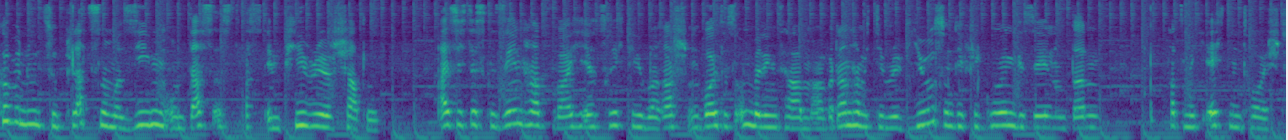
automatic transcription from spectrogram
Kommen wir nun zu Platz Nummer 7 und das ist das Imperial Shuttle. Als ich das gesehen habe, war ich erst richtig überrascht und wollte es unbedingt haben, aber dann habe ich die Reviews und die Figuren gesehen und dann hat es mich echt enttäuscht.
